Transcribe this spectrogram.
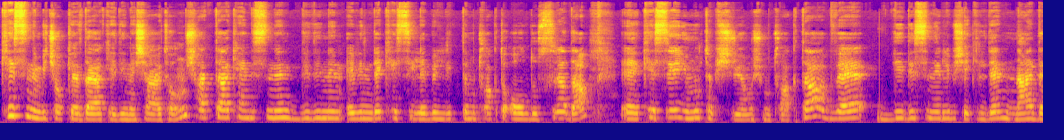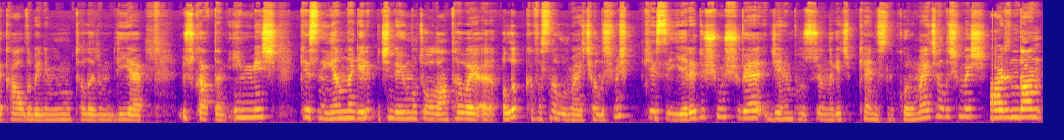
Kesinin birçok kez dayak yediğine şahit olmuş. Hatta kendisinin Didi'nin evinde Kesi ile birlikte mutfakta olduğu sırada e, Kesi yumurta pişiriyormuş mutfakta ve Didi sinirli bir şekilde nerede kaldı benim yumurtalarım diye üst kattan inmiş. Kesi'nin yanına gelip içinde yumurta olan tavayı e, alıp kafasına vurmaya çalışmış. Kesi yere düşmüş ve Cenin pozisyonuna geçip kendisini korumaya çalışmış. Ardından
